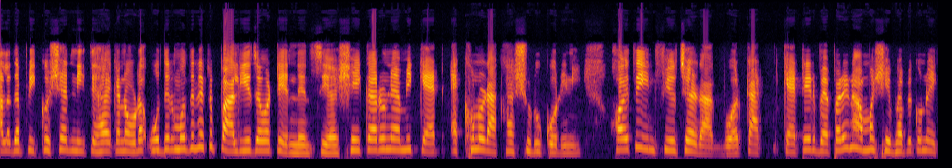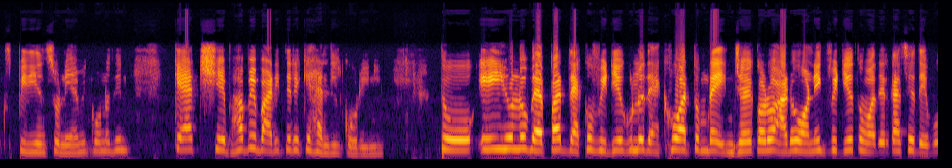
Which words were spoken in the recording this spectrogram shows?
আলাদা প্রিকশন নিতে হয়। কেন ওরা, ওদের মধ্যে একটা পালিয়ে যাওয়ার টেন্ডেন্সি হয়। সেই কারণে আমি ক্যাট এখনও রাখা শুরু করিনি। হয়তো ইন ফিউচার রাখব। আর ক্যাটের ব্যাপারে না আমার সেভাবে কোনো এক্সপিরিয়েন্সও নেই। আমি কোনোদিন ক্যাট সেভাবে বাড়িতে রেখে হ্যান্ডেল করিনি। তো এই হলো ব্যাপার। দেখো ভিডিওগুলো দেখো আর তোমরা এনজয় করো। আরও অনেক ভিডিও তোমাদের কাছে দেবো।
